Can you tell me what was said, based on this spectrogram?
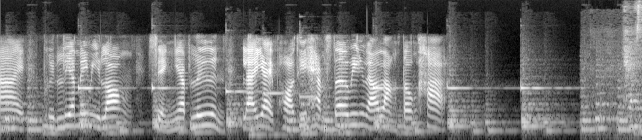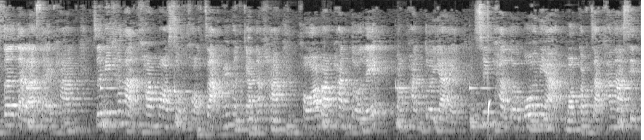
ง่าย พื้นเรียบไม่มีร่อง เสียงเงียบลื่น และใหญ่พอที่แฮมสเตอร์วิ่งแล้วหลังตรงค่ะ แฮมสเตอร์แต่ละสายพันธุ์จะ นาดความเหมาะสมของจักรไม่เหมือนกันนะคะ เพราะว่าบางพันธุ์ตัวเล็ก บางพันธุ์ตัวใหญ่ ซึ่งพันธุ์โลโบเนี่ยเหมาะกับจักรขนาด 17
